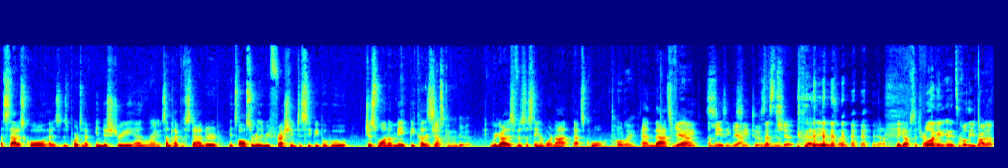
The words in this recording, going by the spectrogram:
a status quo as is important to have industry and Right. some type of standard it's also really refreshing to see people who just want to make because just gonna do it. regardless if it's sustainable or not that's cool Totally. and that's pretty Yeah. amazing to yeah, see too Because that's the know? shit. that is like yeah big ups to Trevor. Well, I mean, and it's cool that you brought up,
